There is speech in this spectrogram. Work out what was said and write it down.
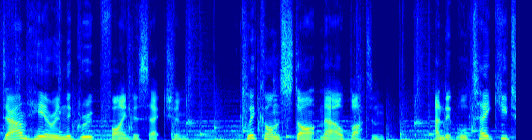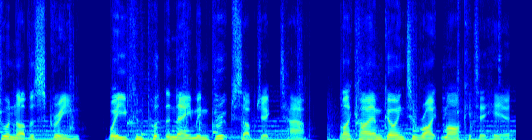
down here in the Group Finder section. Click on Start Now button, and it will take you to another screen, where you can put the name in Group Subject tab, like I am going to write Marketer here.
